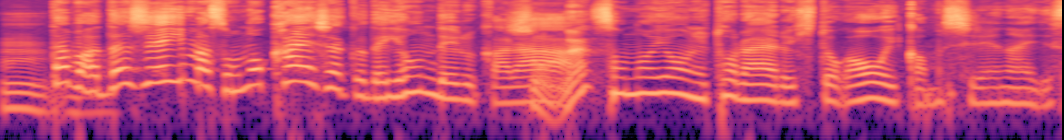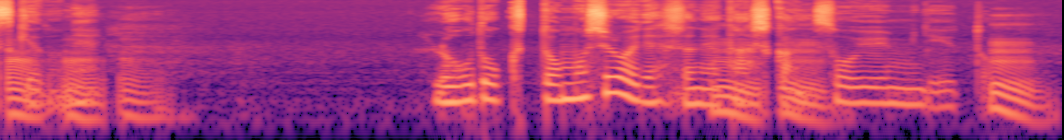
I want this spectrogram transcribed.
うん。うん多分私は今その解釈で読んでるからそうね。のように捉える人が多いかもしれないですけどね、うんうん朗読って面白いですね。うん確かうんに。そういう意味で言うと、うんうん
